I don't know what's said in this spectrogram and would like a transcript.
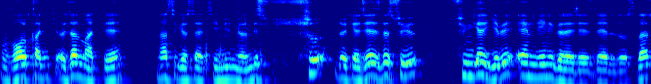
bu volkanik özel maddeye nasıl göstereyim bilmiyorum. Biz su dökeceğiz de suyu sünger gibi emdiğini göreceğiz değerli dostlar.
